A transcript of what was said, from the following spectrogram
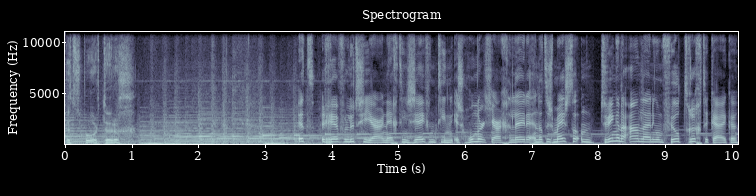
Het spoor terug. Het revolutiejaar 1917 is 100 jaar geleden en dat is meestal een dwingende aanleiding om veel terug te kijken.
